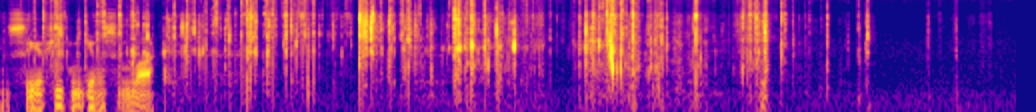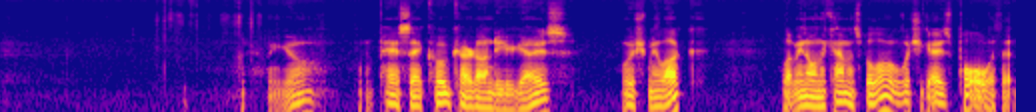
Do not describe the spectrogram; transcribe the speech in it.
Let's see if he can give us some luck. We go. I'll pass that code card on to you guys. Wish me luck. Let me know in the comments below what you guys pull with it.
